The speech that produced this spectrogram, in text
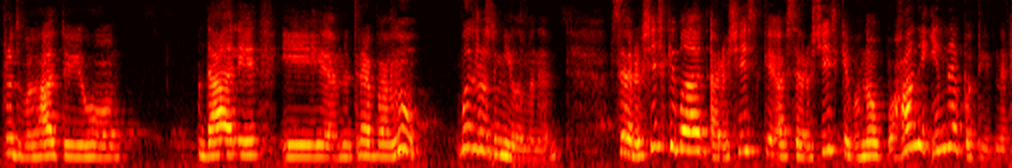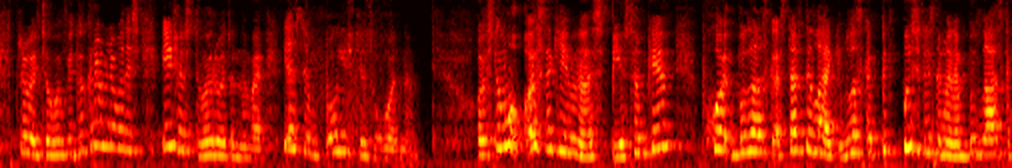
продвигати його далі, і не треба. Ну, ви зрозуміли мене. Це російський балет, а російське, а все російське, воно погане і не потрібне. Треба цього відокремлюватись і щось створювати нове. Я з цим повністю згодна. Ось тому ось такі в нас підсумки. Будь ласка, ставте лайки, будь ласка, підписуйтесь на мене, будь ласка,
